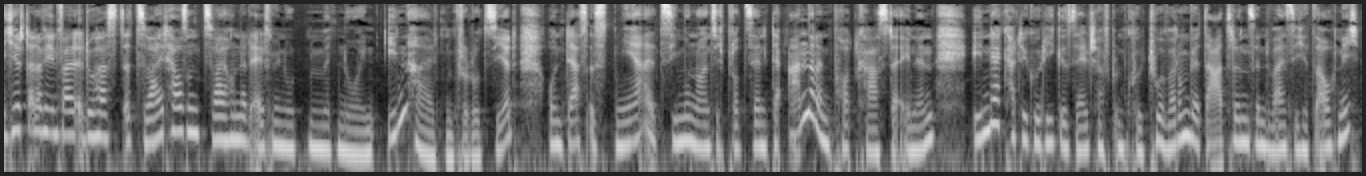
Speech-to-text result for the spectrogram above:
Hier stand auf jeden Fall, du hast 2211 Minuten mit neuen Inhalten produziert und das ist mehr als 97 Prozent der anderen PodcasterInnen in der Kategorie Gesellschaft und Kultur. Warum wir da drin sind, weiß ich jetzt auch nicht.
